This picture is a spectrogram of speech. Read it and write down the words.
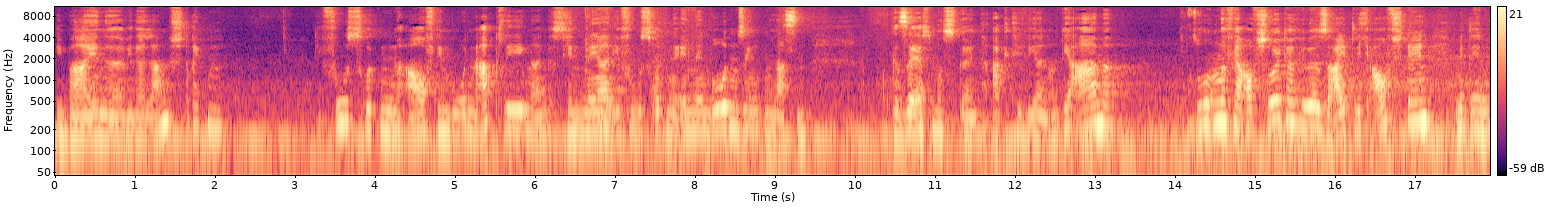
Die Beine wieder lang strecken, die Fußrücken auf dem Boden ablegen, ein bisschen mehr die Fußrücken in den Boden sinken lassen, Gesäßmuskeln aktivieren und die Arme so ungefähr auf Schulterhöhe seitlich aufstellen mit den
